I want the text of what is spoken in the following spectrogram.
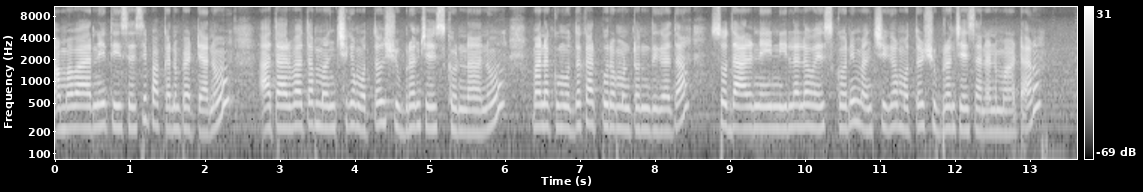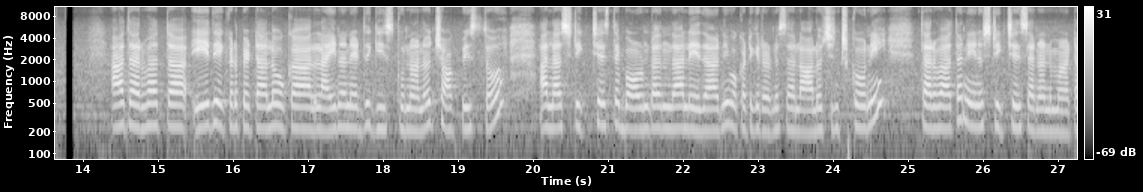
అమ్మవారిని తీసేసి పక్కన పెట్టాను. ఆ తర్వాత మంచిగా మొత్తం శుభ్రం చేసుకున్నాను. మనకు ముద్ద కర్పూరం ఉంటుంది కదా సో దానిని నీళ్ళలో వేసుకొని మంచిగా మొత్తం శుభ్రం చేశాను అనమాట ఆ తర్వాత ఏది ఎక్కడ పెట్టాలో ఒక లైన్ అనేది గీసుకున్నాను చాక్ పీస్తో. అలా స్టిక్ చేస్తే బాగుంటుందా లేదా అని ఒకటికి రెండుసార్లు ఆలోచించుకొని తర్వాత నేను స్టిక్ చేశాను అనమాట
